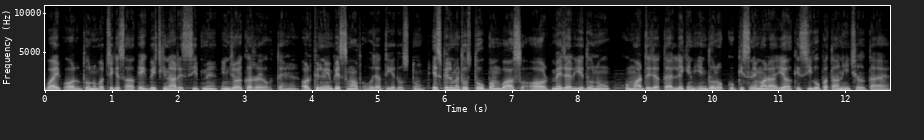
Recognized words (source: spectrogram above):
वाइफ और दोनों बच्चे के साथ एक बीच किनारे सीप में इंजॉय कर रहे होते हैं और फ़िल्म यहीं पे समाप्त हो जाती है दोस्तों। इस फ़िल्म में दोस्तों बम्बास और मेजर ये दोनों को मार दिया जाता है, लेकिन इन दोनों को किसने मारा, यह किसी को पता नहीं चलता है।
